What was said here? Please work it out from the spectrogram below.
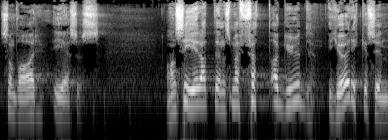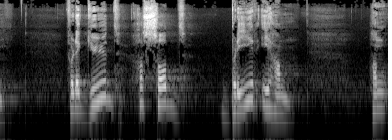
som var i Jesus. Og Han sier at den som er født av Gud, gjør ikke synd. For det Gud har sådd, blir i ham. Han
